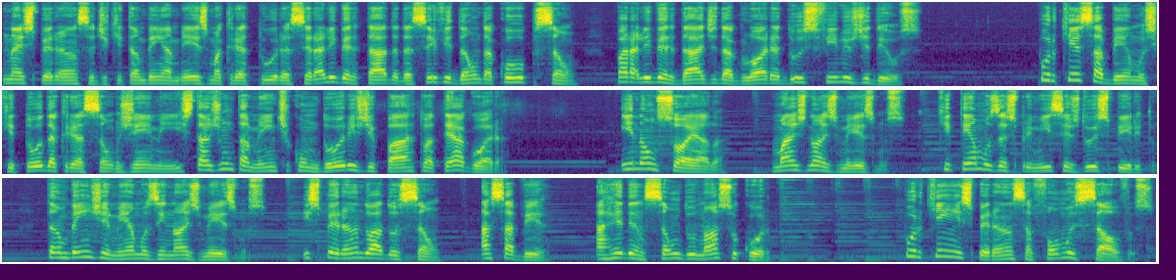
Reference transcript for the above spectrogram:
Na esperança de que também a mesma criatura será libertada da servidão da corrupção, para a liberdade da glória dos filhos de Deus. Porque sabemos que toda a criação geme e está juntamente com dores de parto até agora. E não só ela, mas nós mesmos, que temos as primícias do Espírito, também gememos em nós mesmos, esperando a adoção, a saber, a redenção do nosso corpo. Porque em esperança fomos salvos.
